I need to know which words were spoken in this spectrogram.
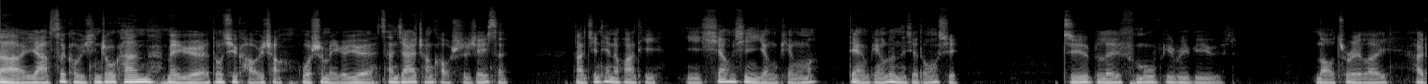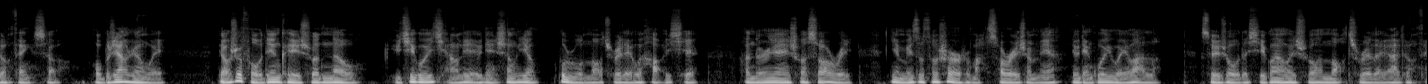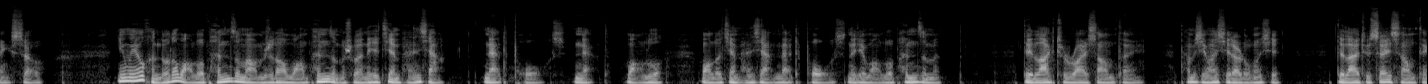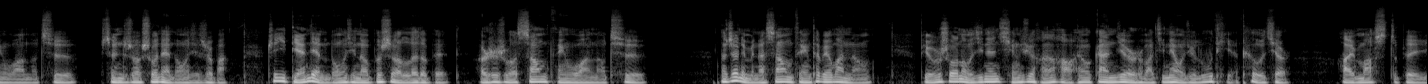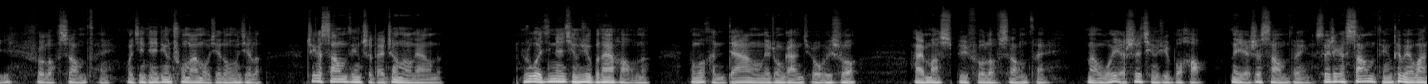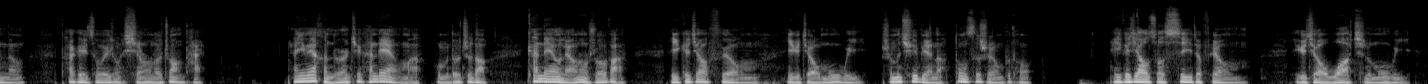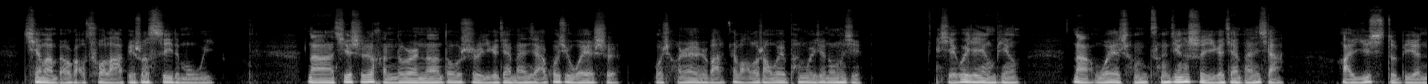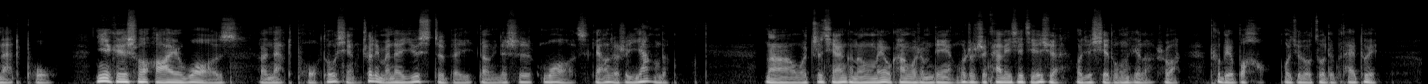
那雅思口语新周刊每月都去考一场，我是每个月参加一场考试。Jason，那今天的话题，你相信影评吗？电影评论那些东西？Do you believe movie reviews? Not really. I don't think so. 我不这样认为。表示否定可以说 no，语气过于强烈，有点生硬，不如 not really 会好一些。很多人愿意说 sorry，你也没做错事儿是吧？Sorry 什么呀？有点过于委婉了。所以说我的习惯会说 not really. I don't think so. 因为有很多的网络喷子嘛，我们知道网喷怎么说？那些键盘侠，net pause，net 网络网络键盘侠，net pause 那些网络喷子们，they like to write something，他们喜欢写点东西，they like to say something one or two，甚至说说点东西是吧？这一点点的东西呢，不是 a little bit，而是说 something one or two。那这里面的 something 特别万能，比如说呢，我今天情绪很好，很有干劲儿是吧？今天我去撸铁，特有劲儿。I must be full of something。我今天一定充满某些东西了。这个 something 指代正能量的。如果今天情绪不太好呢，那我很 down 那种感觉，我会说 I must be full of something。那我也是情绪不好，那也是 something。所以这个 something 特别万能，它可以作为一种形容的状态。那因为很多人去看电影嘛，我们都知道看电影有两种说法，一个叫 film，一个叫 movie。什么区别呢？动词使用不同。一个叫做 see the film，一个叫 watch the movie。千万不要搞错了啊，别说 see the movie。那其实很多人呢都是一个键盘侠，过去我也是，我承认是吧？在网络上我也喷过一些东西，写过一些影评。那我也曾曾经是一个键盘侠，I used to be a net pool。你也可以说 I was a net pool 都行。这里面的 used to be 等于的是 was，两者是一样的。那我之前可能没有看过什么电影，或者只看了一些节选，我就写东西了，是吧？特别不好，我觉得我做的不太对。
